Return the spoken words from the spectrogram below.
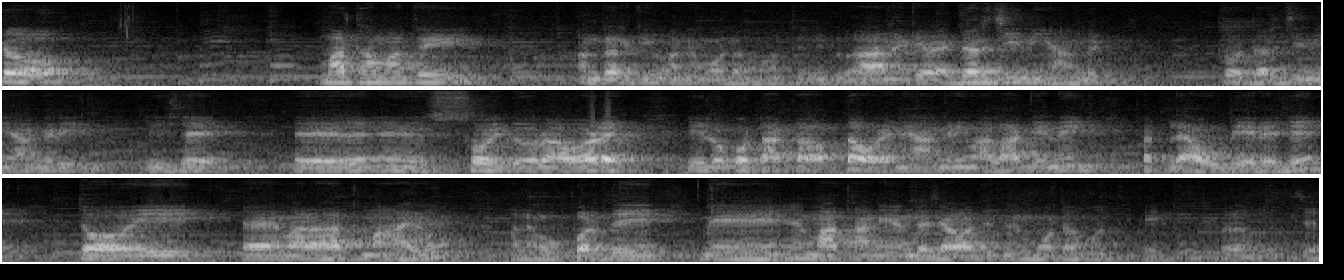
તો માથામાંથી અંદર ગયું અને મોઢામાંથી નીકળ્યું. આને કહેવાય દરજીની આંગળી. તો દરજીની આંગળી એ છે, એ સોય દોરા વડે એ લોકો ટાંકા આપતા હોય, એને આંગળીમાં લાગે નહીં, એટલે આવું પહેરે છે. તો એ મારા હાથમાં આવ્યું અને ઉપરથી મેં માથાની અંદર જવા દીધું મોઢામાંથી કહી દીધું. બરાબર છે.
